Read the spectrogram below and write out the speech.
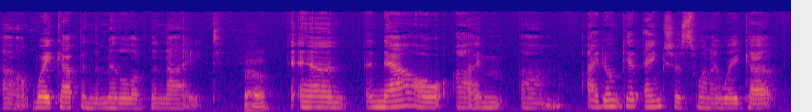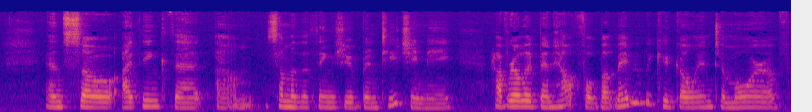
uh, wake up in the middle of the night, uh-huh. and and now I'm um, I don't get anxious when I wake up and so I think that um, some of the things you've been teaching me have really been helpful, but maybe we could go into more of,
